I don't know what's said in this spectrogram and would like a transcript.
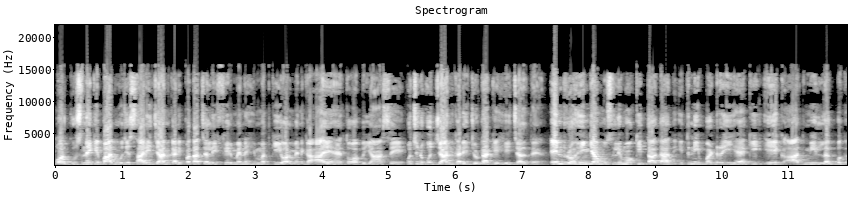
और घुसने के बाद मुझे सारी जानकारी पता चली, फिर मैंने हिम्मत की और मैंने कहा, आए हैं तो अब यहाँ से कुछ न कुछ जानकारी जुटा के ही चलते हैं। इन रोहिंग्या मुस्लिमों की तादाद इतनी बढ़ रही है कि एक आदमी लगभग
